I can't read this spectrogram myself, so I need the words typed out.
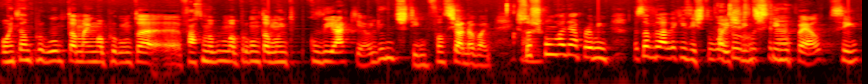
Ou então pergunto também uma pergunta, eh, faço uma, uma pergunta muito peculiar que é, olha o intestino, funciona bem. As pessoas ficam a olhar para mim, mas a verdade é que existe o está eixo intestino-pele, sim,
